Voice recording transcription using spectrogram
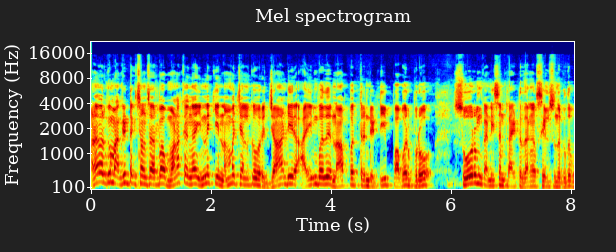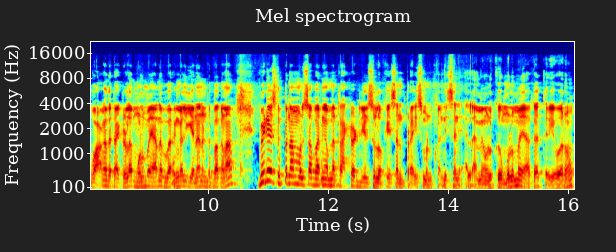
அனைவருக்கும் அக்ரிடெக்சன் சார்பாக வணக்கங்க. இன்றைக்கி நம்ம சேனலுக்கு ஒரு ஜாண்டீர் ஐம்பது நாற்பத்தி ரெண்டு D power pro showroom condition tractor தாங்க சேல்ஸ் வந்துருக்குது. வாங்க அந்த டிராக்டரில் முழுமையான விவரங்கள் என்னென்னு பார்க்கலாம். வீடியோ ஸ்கிப் பண்ணாமல் முழுசாக பாருங்கள் அந்த டிராக்டர் டீல்ஸ் லொக்கேஷன் ப்ரைஸ் மற்றும் கண்டிஷன் எல்லாமே உங்களுக்கு முழுமையாக தெரிய வரும்.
